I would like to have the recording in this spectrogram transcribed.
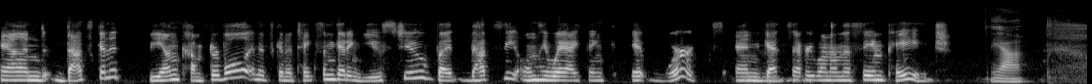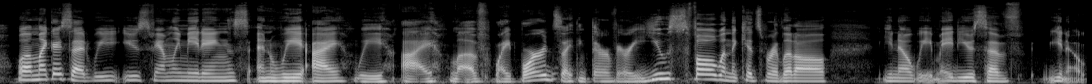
And that's going to be uncomfortable and it's going to take some getting used to, but that's the only way I think it works and mm-hmm. gets everyone on the same page. Yeah. Well, and like I said, we use family meetings and we, I, we, I love whiteboards. I think they're very useful. When the kids were little, you know, we made use of, you know,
